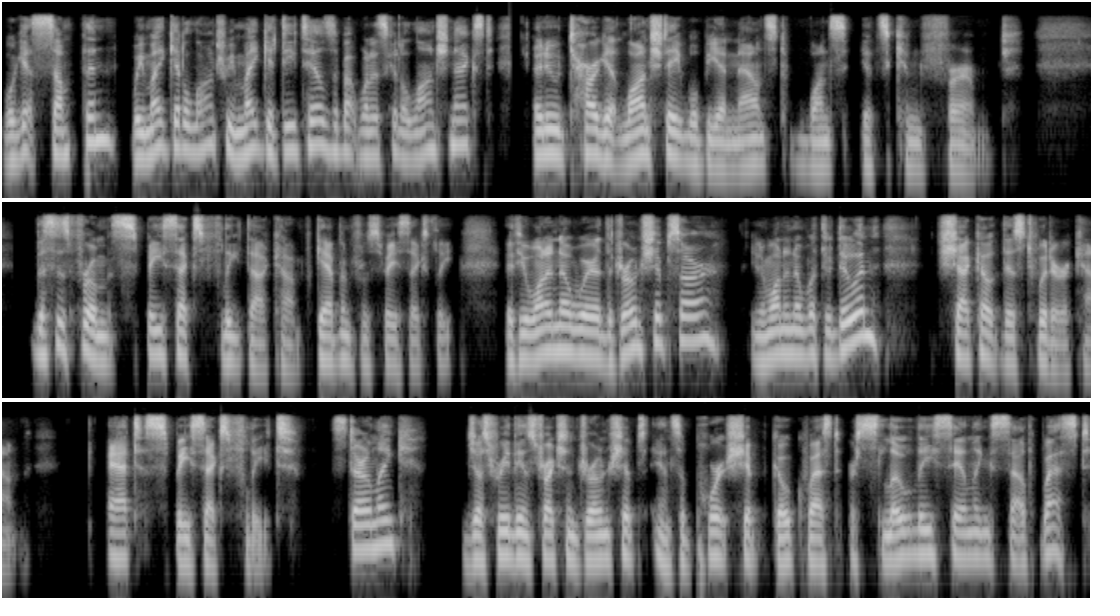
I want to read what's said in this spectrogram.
we'll get something. We might get a launch. We might get details about when it's going to launch next. A new target launch date will be announced once it's confirmed. This is from SpaceXFleet.com. Gavin from SpaceX Fleet. If you want to know where the drone ships are, you want to know what they're doing, check out this Twitter account at SpaceX Fleet. Starlink, just read the instructions. Drone ships and support ship GoQuest are slowly sailing southwest.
